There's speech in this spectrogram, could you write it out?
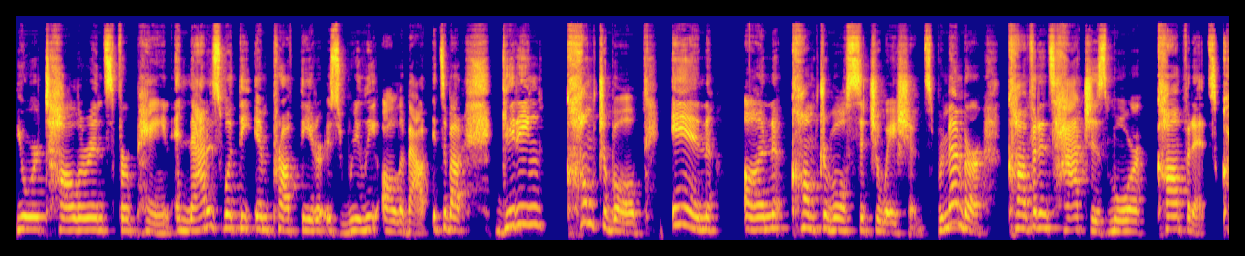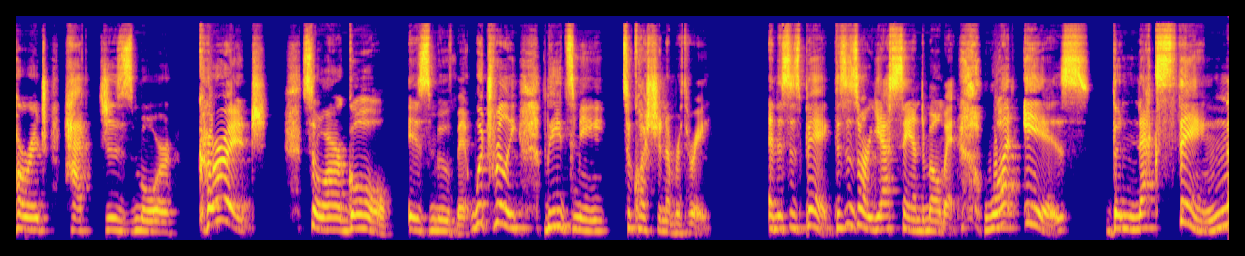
your tolerance for pain. And that is what the improv theater is really all about. It's about getting comfortable in uncomfortable situations. Remember, confidence hatches more confidence, courage hatches more courage. So our goal is movement, which really leads me to question number three. And this is big. This is our yes and moment. What is the next thing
